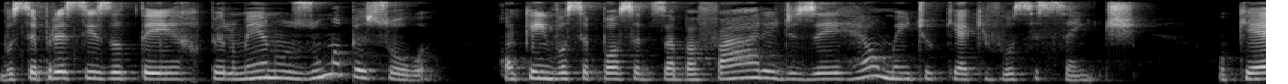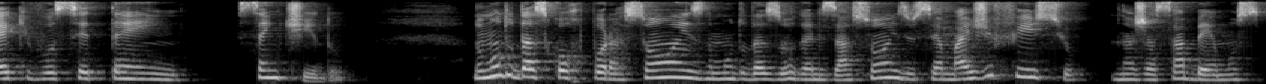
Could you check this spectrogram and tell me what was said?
Você precisa ter pelo menos uma pessoa com quem você possa desabafar e dizer realmente o que é que você sente, o que é que você tem sentido. No mundo das corporações, no mundo das organizações, isso é mais difícil, nós já sabemos.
